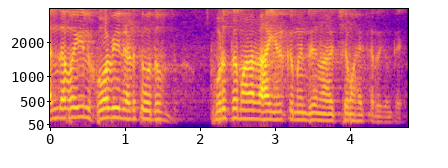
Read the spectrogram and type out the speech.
அந்த வகையில் கோவையில் நடத்துவதும் பொருத்தமானதாக இருக்கும் என்று நான் நிச்சயமாக கருதுகின்றேன்.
